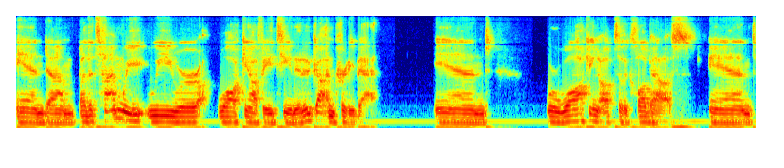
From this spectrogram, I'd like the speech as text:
And um, by the time we we were walking off 18, it had gotten pretty bad. And we're walking up to the clubhouse, and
